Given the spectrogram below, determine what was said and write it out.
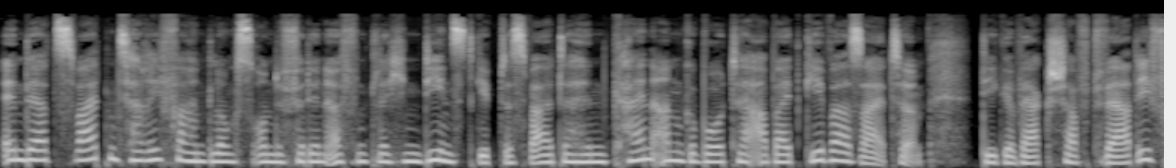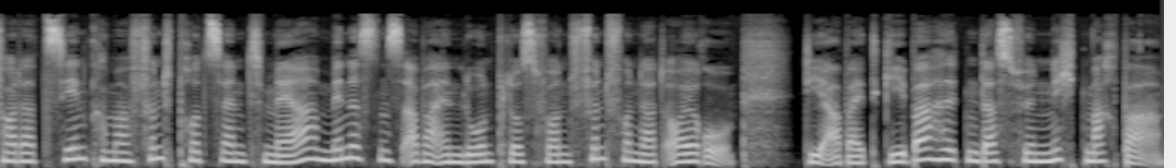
In der zweiten Tarifverhandlungsrunde für den öffentlichen Dienst gibt es weiterhin kein Angebot der Arbeitgeberseite. Die Gewerkschaft Verdi fordert 10,5 Prozent mehr, mindestens aber ein Lohnplus von 500 Euro. Die Arbeitgeber halten das für nicht machbar.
